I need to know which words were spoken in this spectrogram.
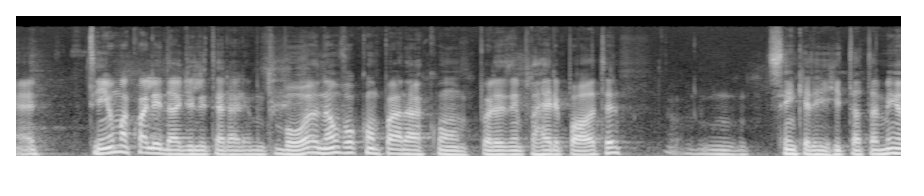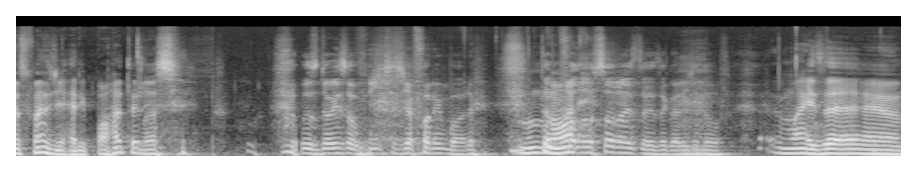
é, tem uma qualidade literária muito boa. Eu não vou comparar com, por exemplo, Harry Potter, sem querer irritar também os fãs de Harry Potter. Nossa, os dois ouvintes já foram embora. Estamos falando só nós dois agora de novo. Mas é,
